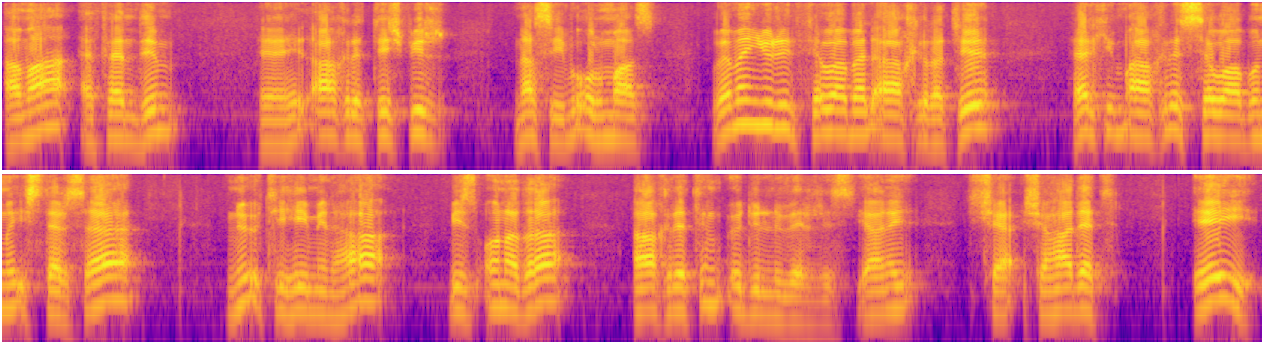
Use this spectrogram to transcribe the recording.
Ama efendim e, ahirette hiçbir nasibi olmaz. Ve men yurid sevabel ahireti her kim ahiret sevabını isterse nü'tihi minha biz ona da ahiretin ödülünü veririz. Yani şehadet. Ey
